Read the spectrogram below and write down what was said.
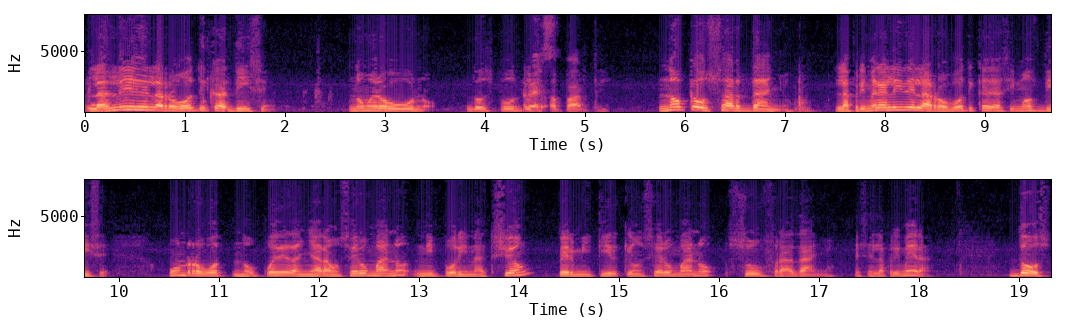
las leyes de la robótica dicen, número uno, dos puntos Tres. aparte, no causar daño. La primera ley de la robótica de Asimov dice, un robot no puede dañar a un ser humano ni por inacción permitir que un ser humano sufra daño. Esa es la primera. Dos,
